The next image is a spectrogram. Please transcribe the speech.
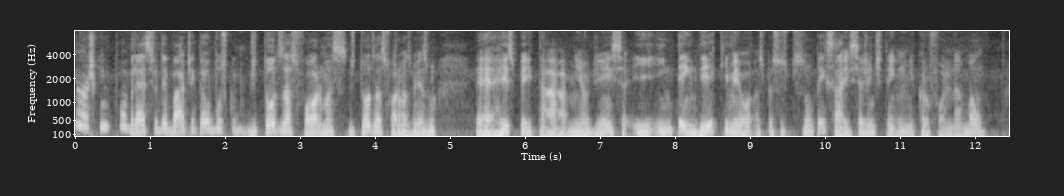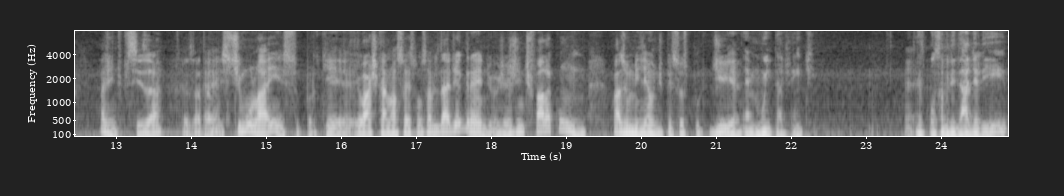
Eu acho que empobrece o debate, então eu busco de todas as formas, de todas as formas mesmo, é, respeitar a minha audiência e entender que, meu, as pessoas precisam pensar. E se a gente tem um microfone na mão, a gente precisa é, Exatamente. estimular isso, porque eu acho que a nossa responsabilidade é grande. Hoje a gente fala com quase um milhão de pessoas por dia. É muita gente. Responsabilidade ali.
